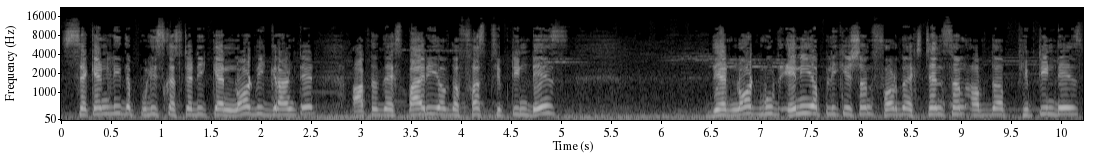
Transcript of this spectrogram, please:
Secondly, the police custody cannot be granted after the expiry of the first 15 days. They had not moved any application for the extension of the 15 days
